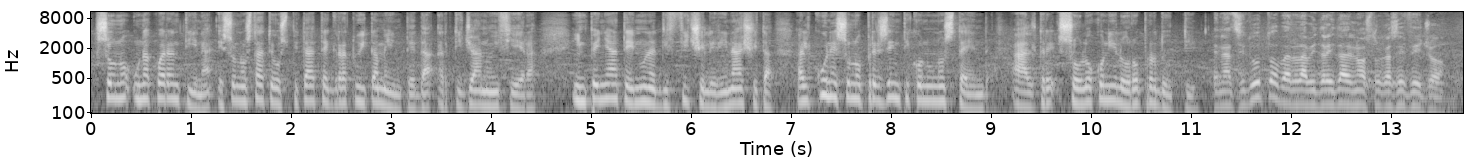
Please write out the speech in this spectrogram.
Sono una quarantina e sono state ospitate gratuitamente da Artigiano in Fiera, impegnate in una difficile rinascita nascita, alcune sono presenti con uno stand, altre solo con i loro prodotti. Innanzitutto per la vitalità del nostro caseificio,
